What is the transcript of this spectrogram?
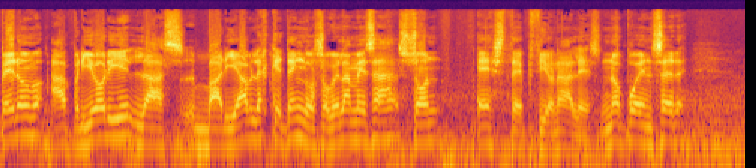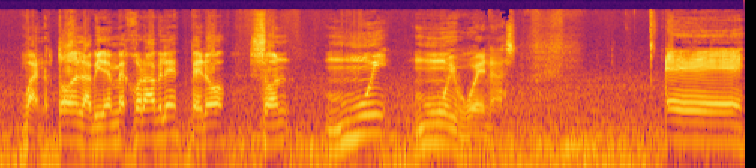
Pero a priori las variables que tengo sobre la mesa son excepcionales. No pueden ser, bueno, todo en la vida es mejorable, pero son muy, muy buenas. Eh,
